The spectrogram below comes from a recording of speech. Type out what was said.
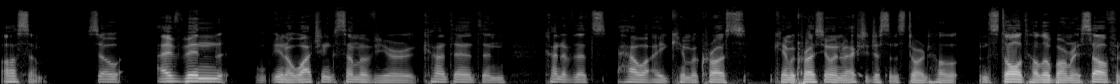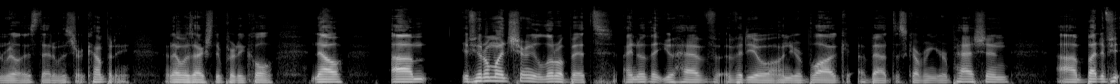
Awesome. So I've been, you know, watching some of your content, and kind of that's how I came across came across you, and actually just installed installed Hello Bar myself and realized that it was your company, and that was actually pretty cool. Now, um, if you don't mind sharing a little bit, I know that you have a video on your blog about discovering your passion. Uh, but if you,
